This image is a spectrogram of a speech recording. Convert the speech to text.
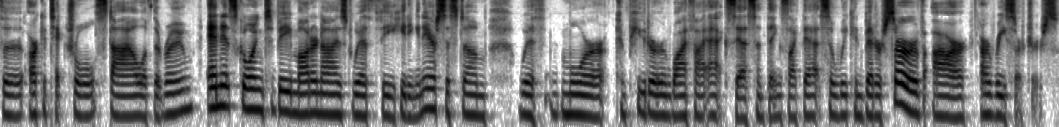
the architectural style of the room and it's going to be modernized with the heating and air system with more computer and wi-fi access and things like that so we can better serve our our researchers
